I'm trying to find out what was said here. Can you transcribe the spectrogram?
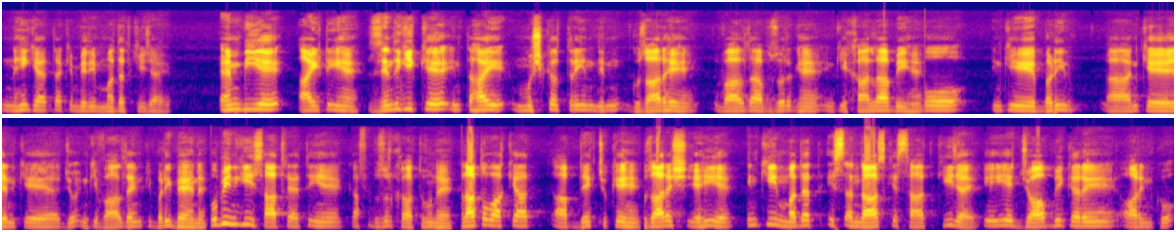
नहीं कहता कि मेरी मदद की जाए। M B A, I T हैं, ज़िंदगी के इंतहाई मुश्किल तरीन दिन गुजार रहे हैं। वालदा बुज़ुर्ग हैं, इनकी खाला भी हैं। वो, इनकी बड़ी इनके इनके जो इनकी वालदा इनकी बड़ी बहन है, वो भी इनकी साथ रहती हैं, काफ़ी बुज़ुर्ग खातून है। हालात वाक़ आप देख चुके हैं। गुजारिश यही है, इनकी मदद इस अंदाज के साथ की जाए कि ये जॉब भी करें और इनको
